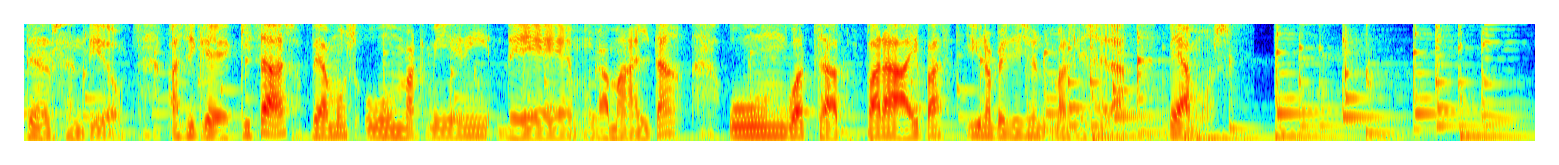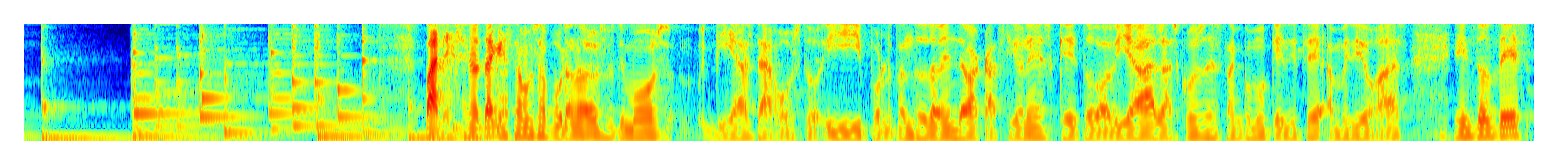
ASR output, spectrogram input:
tener sentido. Así que quizás veamos un Mac Mini de gama alta, un WhatsApp para iPad y una PlayStation más ligera. Veamos. Vale, se nota que estamos apurando los últimos días de agosto y por lo tanto también de vacaciones que todavía las cosas están como quien dice a medio gas. Entonces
